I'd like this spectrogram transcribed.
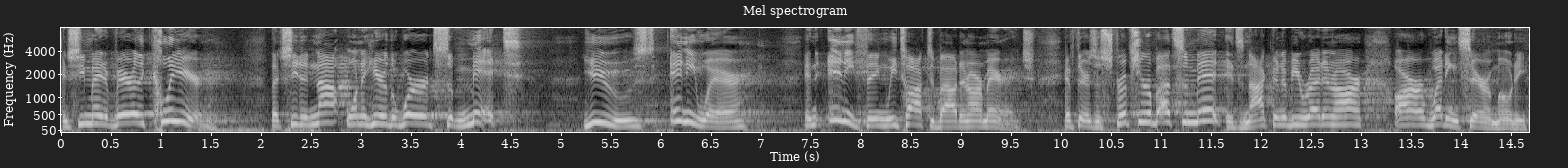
and she made it very clear that she did not want to hear the word submit used anywhere in anything we talked about in our marriage. If there's a scripture about submit, it's not going to be read in our, our wedding ceremony.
